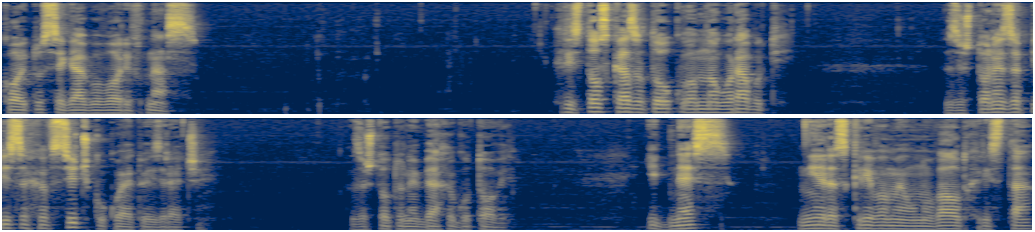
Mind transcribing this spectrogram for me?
който сега говори в нас. Христос каза толкова много работи. Защо не записаха всичко, което изрече? Защото не бяха готови. И днес ние разкриваме онова от Христа,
